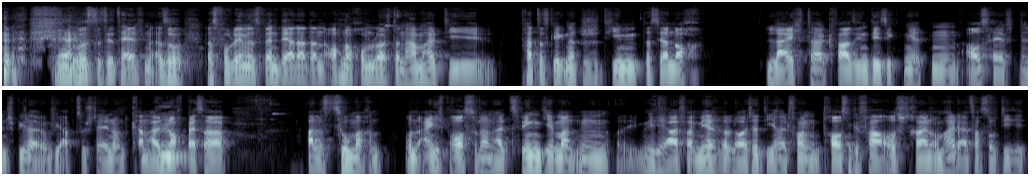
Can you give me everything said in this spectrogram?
ja. du musst uns jetzt helfen. Also das Problem ist, wenn der da dann auch noch rumläuft, dann haben halt die, hat das gegnerische Team das ja noch leichter, quasi einen designierten, aushelfenden Spieler irgendwie abzustellen und kann halt mhm. noch besser alles zumachen. Und eigentlich brauchst du dann halt zwingend jemanden, im Idealfall mehrere Leute, die halt von draußen Gefahr ausstrahlen, um halt einfach so die,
